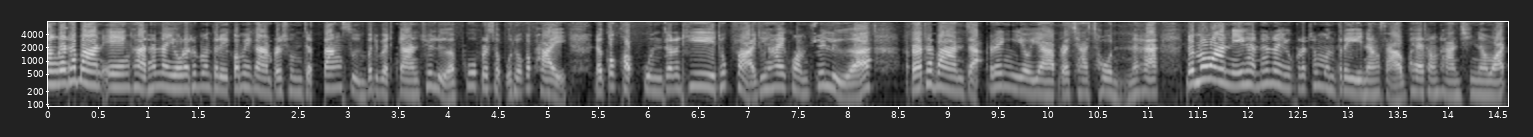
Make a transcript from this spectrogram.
างรัฐบาลเองค่ะท่านนายกรัฐมนตรีก็มีการประชุมจัดตั้งศูนย์ปฏิบัติการช่วยเหลือผู้ประสบอุทกภัย แล้วก็ขอบคุณเจ้าหน้าที่ทุกฝ่ายที่ให้ความช่วยเหลือ รัฐบาลจะเร่งเยียวยาประชาชนนะคะ โดยเมื่อวานนี้ค่ะท่านนายกรัฐมนตรีนางสาวแพทองทานชินวัตร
